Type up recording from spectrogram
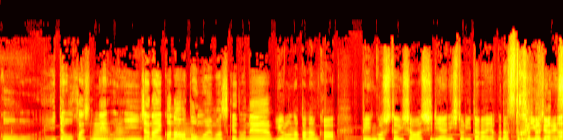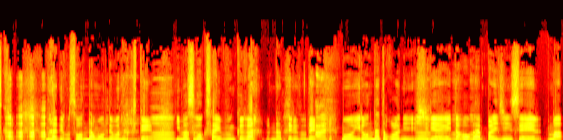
こう、いておかしい、ねうんうん。いいんじゃないかなと思いますけどね。世の中なんか弁護士と医者は知り合いに一人いたら役立つとか言うじゃないですか。まあでもそんなもんでもなくて、うん。今すごく細分化がなってるので、はい。もういろんなところに知り合いがいた方がやっぱり人生、ま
